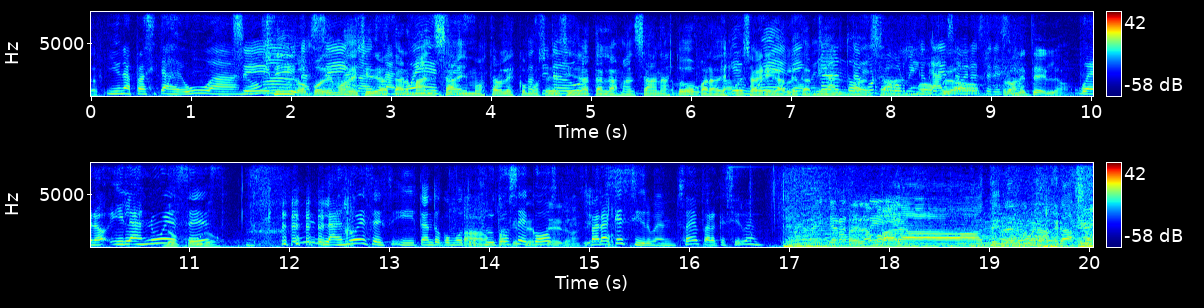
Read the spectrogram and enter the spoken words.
a hacer. Y unas pasitas de uva. Sí. O podemos deshidratar manzanas mostrarles cómo se deshidratan las manzanas, todo para después agregarle también encanta, por manzana. favor, me No, encanta pero saber hacer eso. Prometelo. Bueno, y las nueces. las nueces y tanto como otros Ah, frutos secos, entero. ¿para qué sirven? ¿Saben para qué sirven? Para tener buenas grasas,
